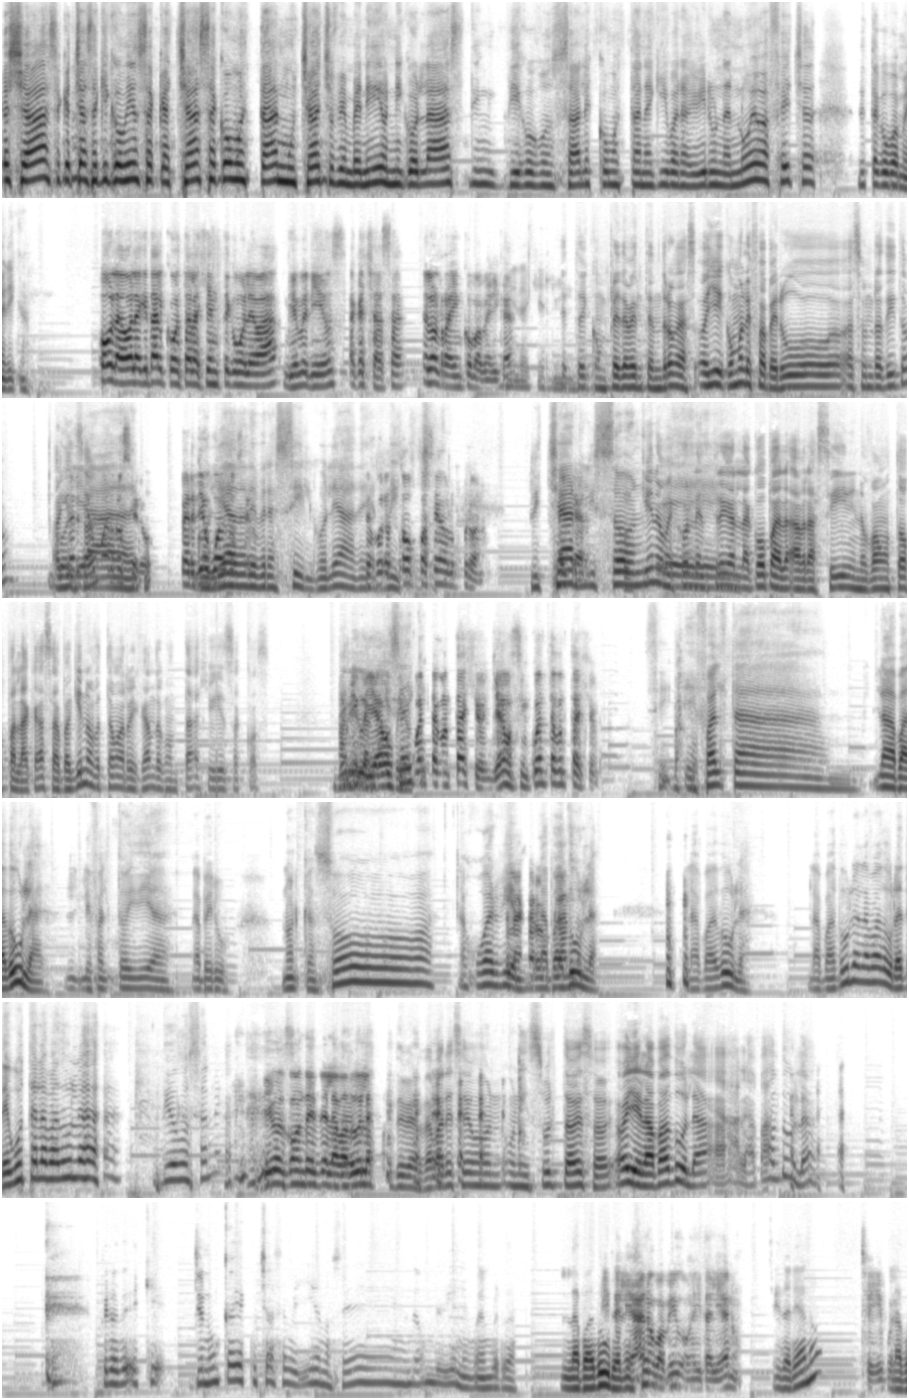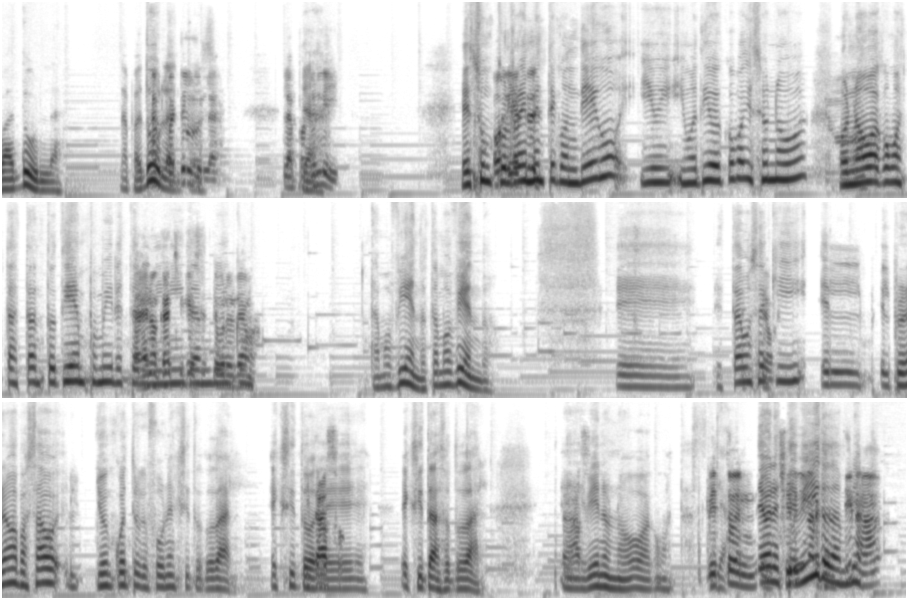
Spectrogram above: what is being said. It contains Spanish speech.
Cachaza, cachaza, aquí comienza Cachaza. ¿Cómo están, muchachos? Bienvenidos, Nicolás, Diego González. ¿Cómo están aquí para vivir una nueva fecha de esta Copa América? Hola, hola, ¿qué tal? ¿Cómo está la gente? ¿Cómo le va? Bienvenidos a Cachaza, el All en Copa América. Estoy completamente en drogas. Oye, ¿cómo le fue a Perú hace un ratito? ¿Alguien goleada sabe? De, Perdió goleada de Brasil, goleada de Se fueron todos paseados los peruanos. Richarlison. ¿Por qué no mejor le eh, entregan la copa a Brasil y nos vamos todos para la casa? ¿Para qué nos estamos arriesgando contagios y esas cosas? Amigo, llevamos 50 contagios, llevamos 50 contagios. Sí, eh, falta la Padula, le faltó hoy día a Perú. No alcanzó a jugar bien, la Padula. La Padula. La padula, la padula. ¿Te gusta la padula, Diego González? Diego, ¿cómo te dice la padula? De verdad parece un, un, insulto eso. Oye, la padula, ah, la padula. Pero es que yo nunca había escuchado ese apellido, no sé de dónde viene, en verdad. La padula. Italiano, pues, amigo, italiano. ¿Italiano? Sí, pues. La padula. La padula. La padula. La padulí. Es un call realmente con Diego y, motivo de copa, dice Nova. O Nova, ¿cómo estás tanto tiempo? Mira, está la niñita Estamos viendo, estamos viendo. Eh, estamos aquí. El, programa pasado, yo encuentro que fue un éxito total. Éxito de. Exitazo total. Eh, bien, Nova, ¿cómo estás? Visto en, este Chile también.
